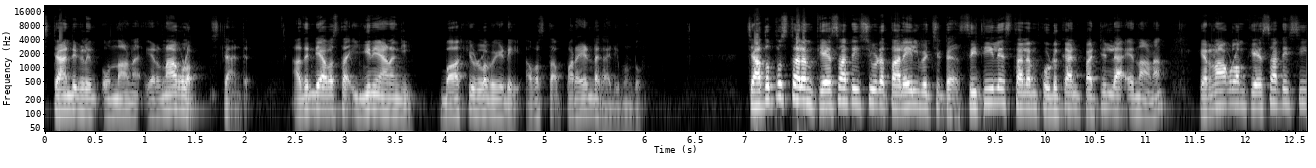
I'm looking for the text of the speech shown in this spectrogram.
സ്റ്റാൻഡുകളിൽ ഒന്നാണ് എറണാകുളം സ്റ്റാൻഡ്. അതിന്റെ അവസ്ഥ ഇങ്ങനെയാണെങ്കിൽ ബാക്കിയുള്ളവയുടെ അവസ്ഥ പറയേണ്ട കാര്യമുണ്ടോ? ചതുപ്പ് സ്ഥലം കെ എസ് ആർ ടി സിയുടെ തലയിൽ വെച്ചിട്ട് സിറ്റിയിലെ സ്ഥലം കൊടുക്കാൻ പറ്റില്ല എന്നാണ് Ernakulam K S R T C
